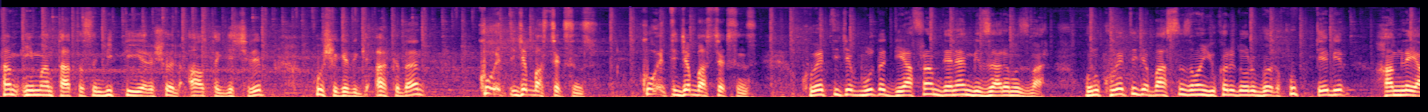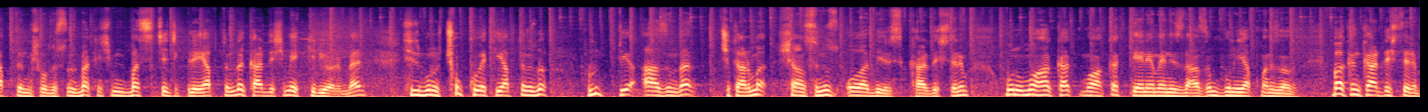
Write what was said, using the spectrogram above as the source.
tam iman tahtasının bittiği yere şöyle alta geçirip bu şekilde arkadan kuvvetlice basacaksınız. Kuvvetlice basacaksınız. Kuvvetlice burada diyafram denen bir zarımız var. Bunu kuvvetlice bastığınız zaman yukarı doğru böyle hop diye bir hamle yaptırmış olursunuz. Bakın şimdi basitçecik bile yaptığımda kardeşimi etkiliyorum ben. Siz bunu çok kuvvetli yaptığınızda hulup diye ağzından çıkarma şansınız olabilir kardeşlerim. Bunu muhakkak muhakkak denemeniz lazım. Bunu yapmanız lazım. Bakın kardeşlerim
